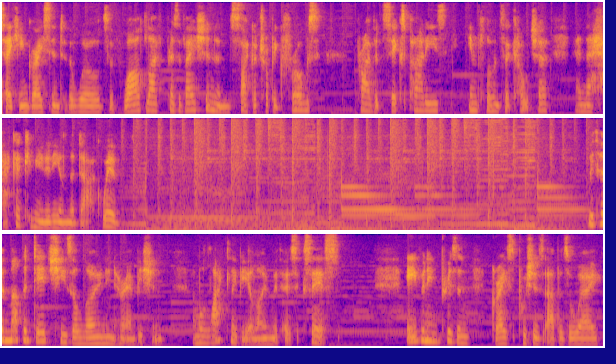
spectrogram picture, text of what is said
taking Grace into the worlds of wildlife preservation and psychotropic frogs, private sex parties, influencer culture, and the hacker community on the dark web. With her mother dead, she's alone in her ambition and will likely be alone with her success. Even in prison, Grace pushes others away,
